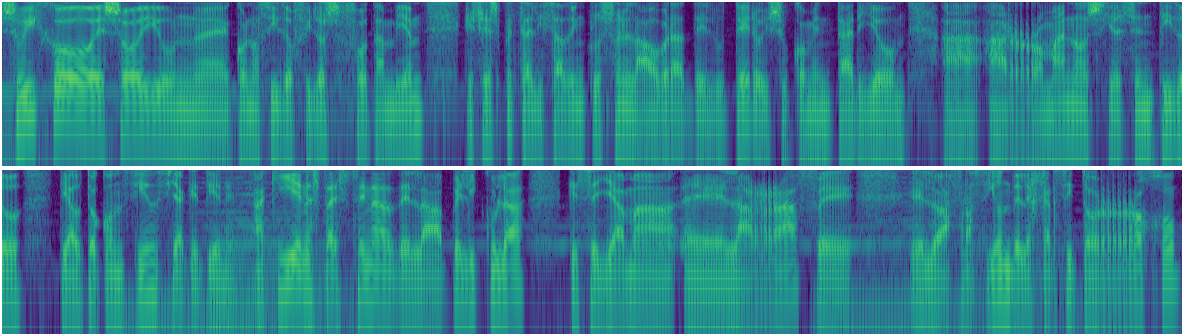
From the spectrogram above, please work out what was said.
Su hijo es hoy un eh, conocido filósofo también que se ha especializado incluso en la obra de Lutero y su comentario a, Romanos y el sentido de autoconciencia que tiene. Aquí en esta escena de la película que se llama eh, La RAF, eh, la fracción del ejército rojo,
